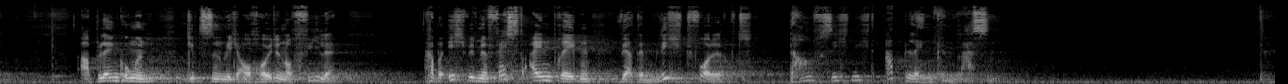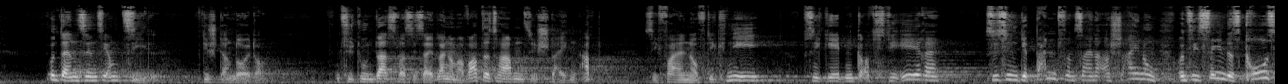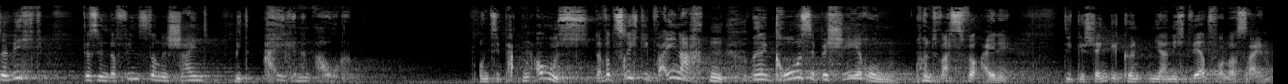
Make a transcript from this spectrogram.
Ablenkungen gibt es nämlich auch heute noch viele. Aber ich will mir fest einprägen, wer dem Licht folgt, darf sich nicht ablenken lassen. Und dann sind sie am Ziel, die Sterndeuter. Sie tun das, was sie seit langem erwartet haben. Sie steigen ab, sie fallen auf die Knie, sie geben Gott die Ehre. Sie sind gebannt von seiner Erscheinung und sie sehen das große Licht, das in der Finsternis scheint, mit eigenen Augen. Und sie packen aus. Da wird es richtig Weihnachten und eine große Bescherung. Und was für eine. Die Geschenke könnten ja nicht wertvoller sein.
